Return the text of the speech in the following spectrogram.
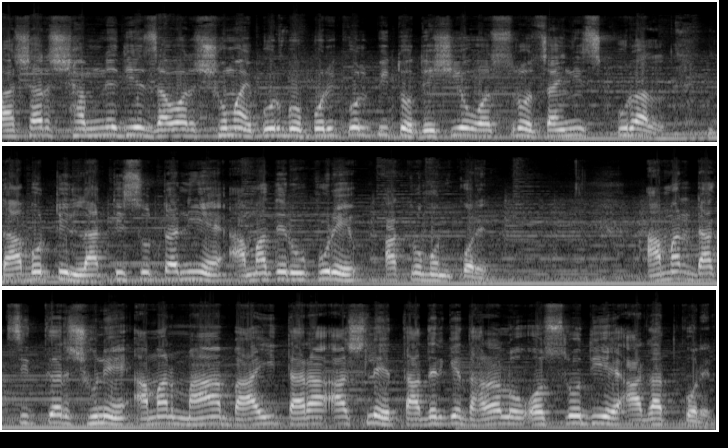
বাসার সামনে দিয়ে যাওয়ার সময় পূর্ব পরিকল্পিত দেশীয় অস্ত্র, চাইনিজ কুড়াল দাবটি লাঠি সোটা নিয়ে আমাদের উপরে আক্রমণ করেন। আমার ডাক চিৎকার শুনে আমার মা, ভাই তারা আসলে তাদেরকে ধারালো অস্ত্র দিয়ে আঘাত করেন।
